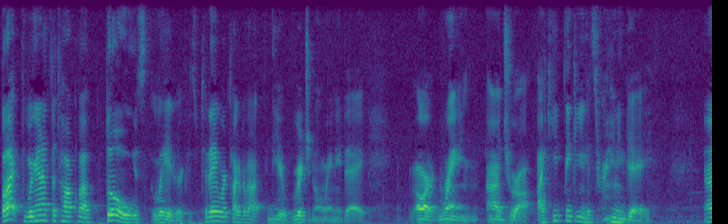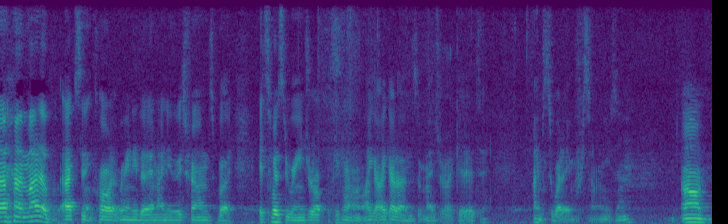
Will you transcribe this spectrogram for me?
But we're gonna have to talk about those later because today we're talking about the original Rainy Day or Rain uh, Drop. I keep thinking it's Rainy Day. Uh, I might have accidentally called it Rainy Day in my newest films, but it's supposed to raindrop. Okay, hold on. I, I gotta unzip my jacket. I'm sweating for some reason. Um,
